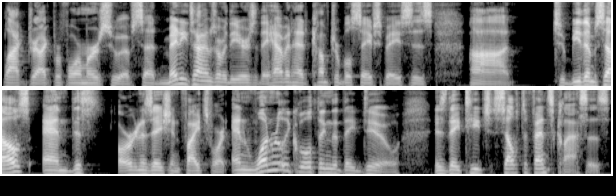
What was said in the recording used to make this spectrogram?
black drag performers who have said many times over the years that they haven't had comfortable, safe spaces uh, to be themselves, and this organization fights for it. And one really cool thing that they do is they teach self-defense classes,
